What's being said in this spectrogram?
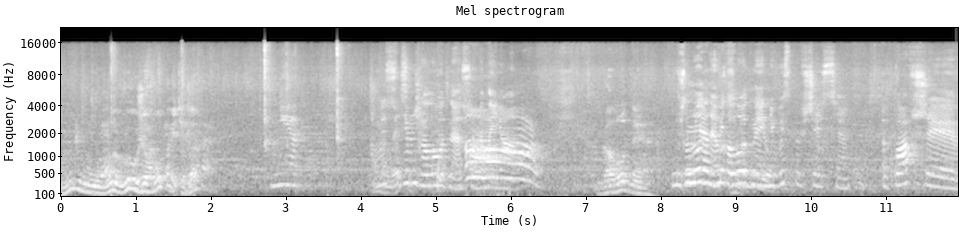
Вы, вы уже лопаете, да? Нет. Мы сидим голодные, особенно я. Голодные? Голодные, холодные, не выспавшиеся, упавшие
